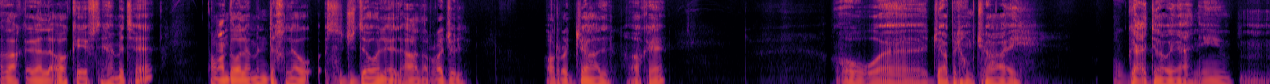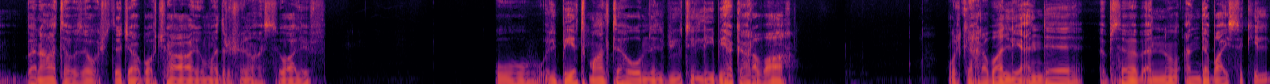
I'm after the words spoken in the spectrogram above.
هذاك قال له okay افتهمتها. طبعا ذولا من دخلوا سجدوا لهذا الرجل. الرجال okay. وجاب لهم شاي وقعدوا يعني بناته وزوجته جابوا شاي وما أدري شنو هالسوالف. والبيت مالته هو من البيوت اللي بيها كهرباء. والكهرباء اللي عنده بسبب أنه عنده بايسكل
